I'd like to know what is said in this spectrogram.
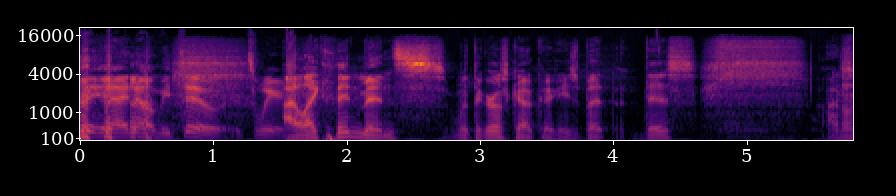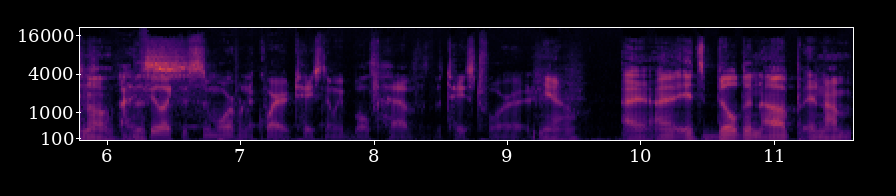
yeah, I know. Me too. It's weird. I like thin mints with the Girl Scout cookies, but this, I don't know. I feel like this is more of an acquired taste, and we both have the taste for it. Yeah, I, I, it's building up, and I'm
